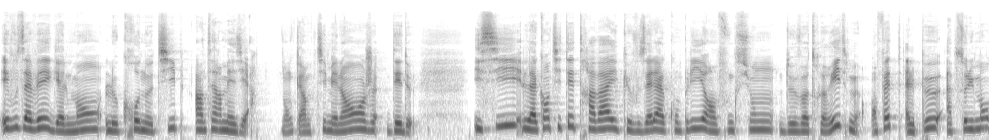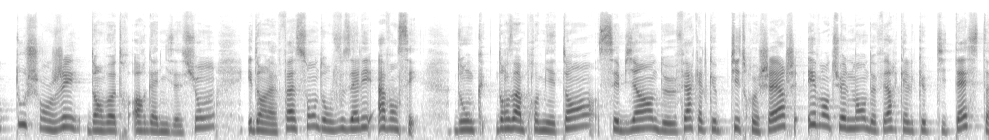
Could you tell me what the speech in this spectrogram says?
Et vous avez également le chronotype intermédiaire, donc un petit mélange des deux. Ici, la quantité de travail que vous allez accomplir en fonction de votre rythme, en fait, elle peut absolument tout changer dans votre organisation et dans la façon dont vous allez avancer. Donc, dans un premier temps, c'est bien de faire quelques petites recherches, éventuellement de faire quelques petits tests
